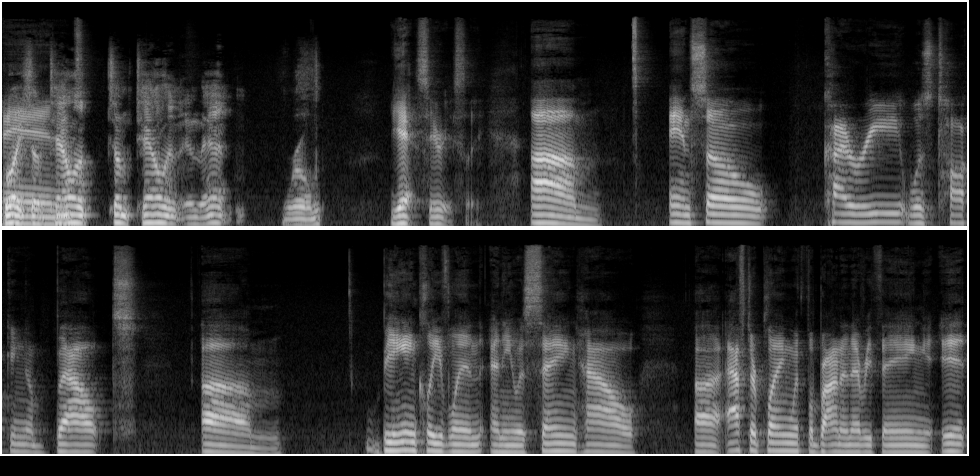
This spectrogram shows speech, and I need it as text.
Boy, and, some talent, some talent in that room. Yeah, seriously. Um, and so Kyrie was talking about um, being in Cleveland, and he was saying how uh, after playing with LeBron and everything, it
